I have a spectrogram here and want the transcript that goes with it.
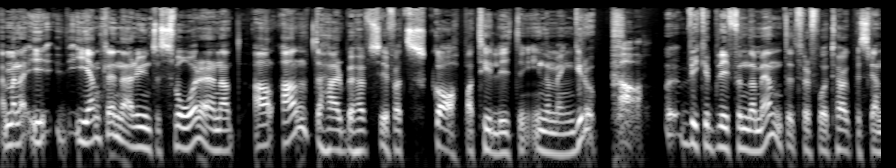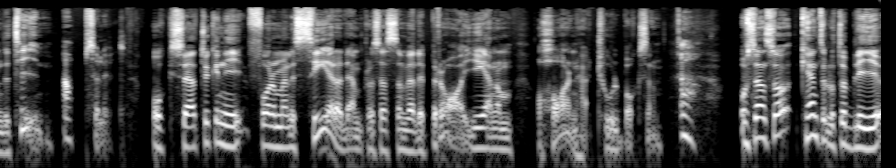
jag menar, egentligen är det ju inte svårare än att all, allt det här behövs ju för att skapa tillit inom en grupp. Ja. Vilket blir fundamentet för att få ett högpresterande team. Absolut. Och så jag tycker ni formaliserar den processen väldigt bra genom att ha den här toolboxen. Ja. Och sen så kan jag inte låta bli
